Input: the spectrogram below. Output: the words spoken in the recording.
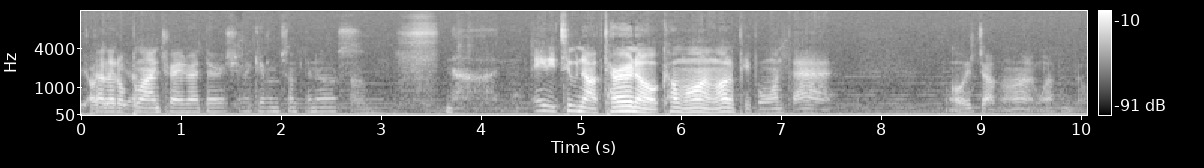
you. I'll That little blind trade right there. Should I give him something else? Um, Nah. 82 Nocturno. Come on. A lot of people want that. Oh, he's dropping a lot of weapons over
